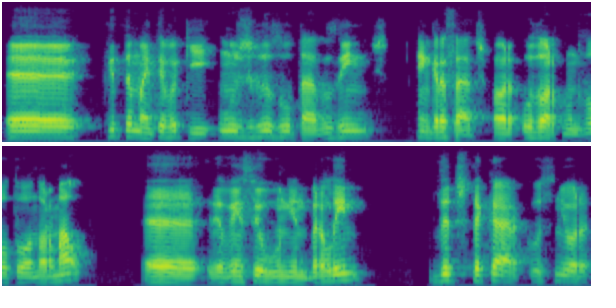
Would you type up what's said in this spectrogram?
uh, que também teve aqui uns resultados engraçados. Ora, o Dortmund voltou ao normal, venceu o Union de Berlim. De destacar que o senhor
